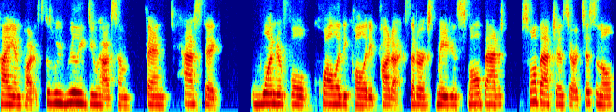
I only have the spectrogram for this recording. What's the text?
high-end products because we really do have some fantastic, wonderful quality quality products that are made in small batch small batches or artisanal.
